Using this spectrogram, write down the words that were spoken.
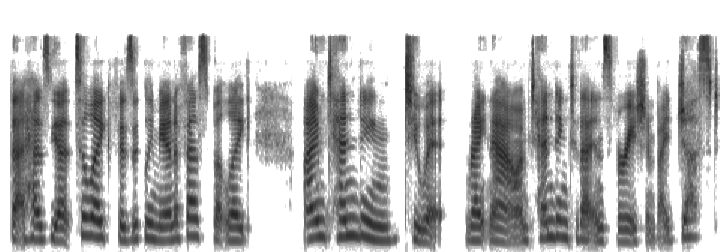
that has yet to like physically manifest but like i'm tending to it right now. I'm tending to that inspiration by just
